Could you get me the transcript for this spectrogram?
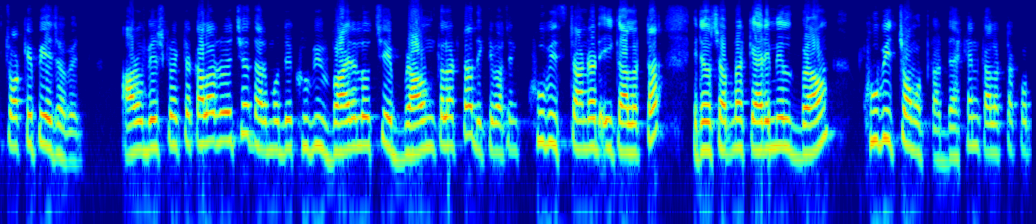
স্টকে পেয়ে যাবেন। আরও বেশ কয়েকটা কালার রয়েছে, তার মধ্যে খুবই ভাইরাল হচ্ছে ব্রাউন কালারটা দেখতে পাচ্ছেন, খুবই স্ট্যান্ডার্ড এই কালারটা এটা হচ্ছে আপনার ক্যারিমেল ব্রাউন খুবই চমৎকার। দেখেন কালারটা কত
